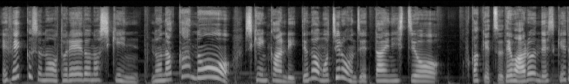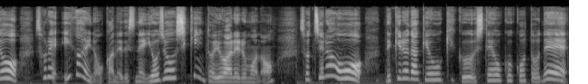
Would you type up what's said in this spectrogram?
FX のトレードの資金の中の資金管理っていうのはもちろん絶対に必要不可欠ではあるんですけどそれ以外のお金ですね余剰資金と言われるものそちらをできるだけ大きくしておくことで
